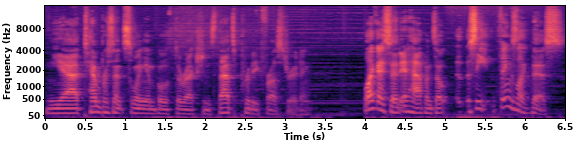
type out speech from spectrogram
yeah, 10% swing in both directions. That's pretty frustrating. Like I said, it happens. So, see, things like this,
